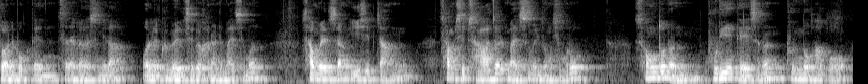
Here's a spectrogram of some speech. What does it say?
주 안에 복된 새날 받았습니다. 오늘 금요일 새벽 하나님 말씀은 사무엘상 20장 34절 말씀을 중심으로 성도는 불의에 대해서는 분노하고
